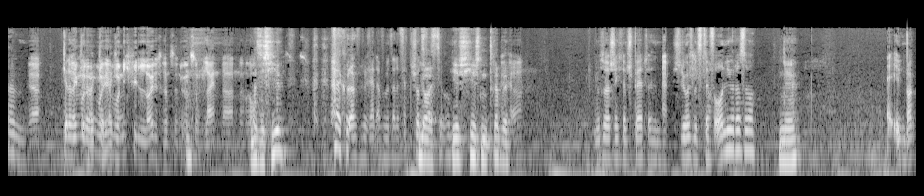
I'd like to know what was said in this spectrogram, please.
Ähm, Ja. Geh da weg, Irgendwo, geh da weg, irgendwo geh hin, wo nicht viele Leute drin sind. Irgend so einen kleinen Laden. Dann Was ist hier? Er kommt einfach, rennt einfach mit seiner fetten Schutzweste rum. hier, ist- hier ist eine Treppe. Ja. Muss wahrscheinlich dann später hin. Steht irgendwas mit Steph Only oder so? Nee. Ey, in Bank.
